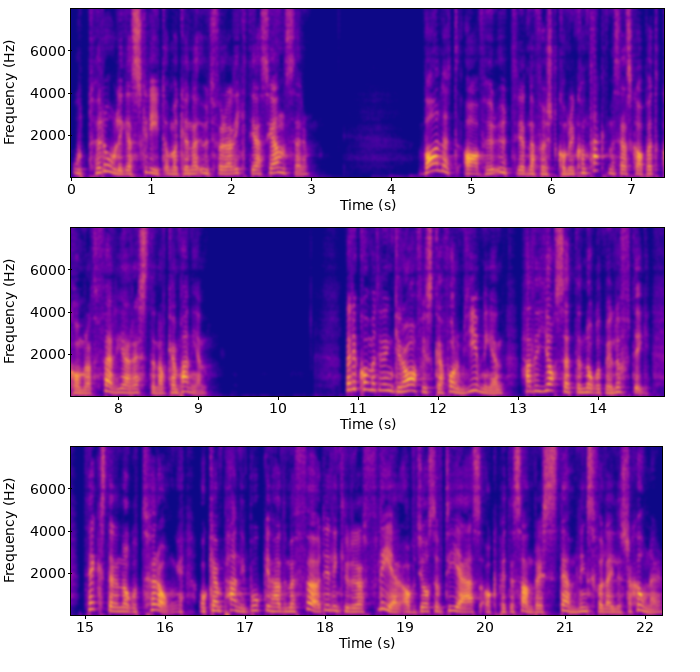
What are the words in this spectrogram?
otroliga skryt om att kunna utföra riktiga seanser? Valet av hur utredarna först kommer i kontakt med sällskapet kommer att färga resten av kampanjen. När det kommer till den grafiska formgivningen hade jag sett den något mer luftig. Texten är något trång och kampanjboken hade med fördel inkluderat fler av Joseph Diaz och Peter Sandbergs stämningsfulla illustrationer.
